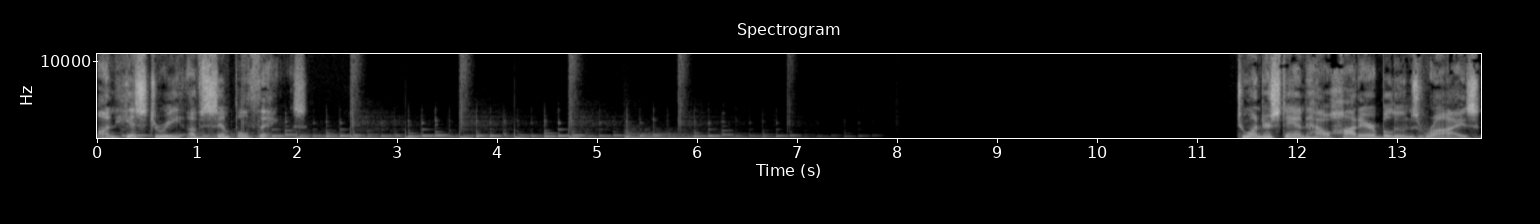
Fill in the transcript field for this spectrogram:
on History of Simple Things. To understand how hot air balloons rise,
